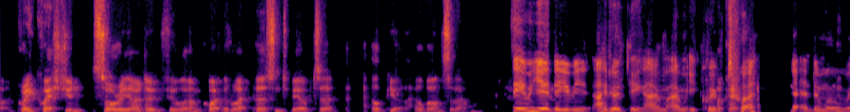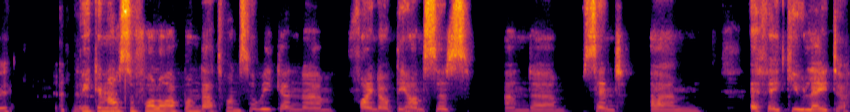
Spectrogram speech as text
but great question. Sorry, I don't feel that I'm quite the right person to be able to help you help answer that one. Same here, David. I don't think I'm I'm equipped okay. to at the moment. we can also follow up on that one so we can um, find out the answers and um, send um, FAQ later.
